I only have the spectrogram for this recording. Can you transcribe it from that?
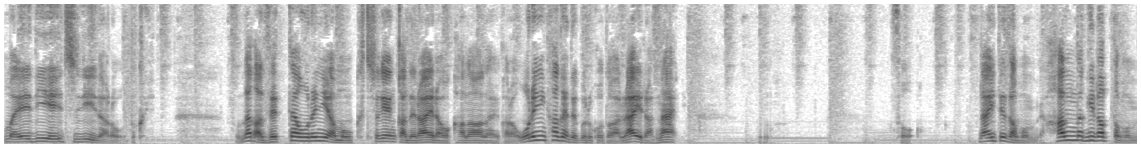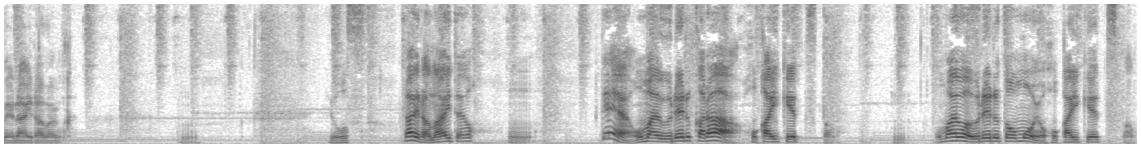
まあ ADHD だろうとか言って。だから絶対俺にはもう口喧嘩でライラは叶わないから、俺にかけてくることはライラない。うん、そう。泣いてたもんね。半泣きだったもんね、ライラなんか。うん、よす。ライラ泣いたよ。うん。で、お前売れるから他行けっつったの。お前は売れると思うよ、他行けっつったの。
